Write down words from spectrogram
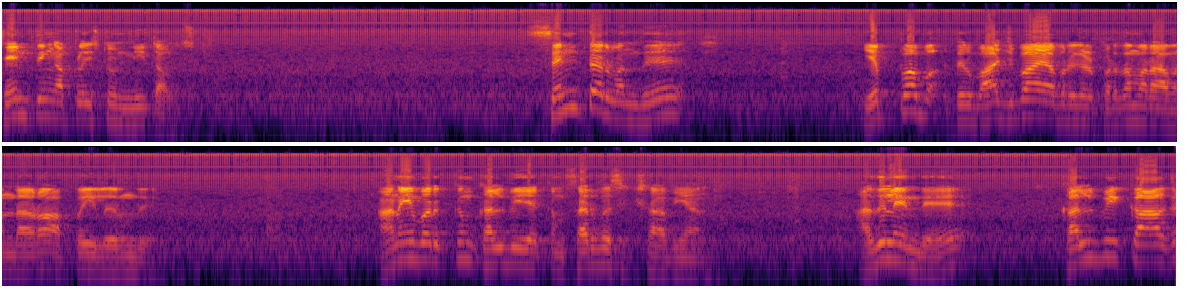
Same thing applies to NEET also centre வந்து எப்போ திரு வாஜ்பாய் அவர்கள் பிரதமராக வந்தாரோ அப்பையிலிருந்து அனைவருக்கும் கல்வி இயக்கம் சர்வ சிக்ஷா அபியான். அதுலேருந்து கல்விக்காக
